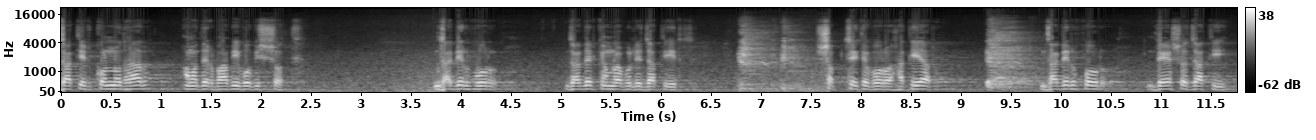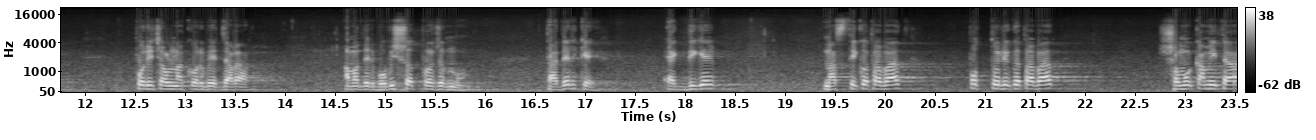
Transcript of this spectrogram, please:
জাতির কর্ণধার, আমাদের ভাবি ভবিষ্যৎ। যাদের উপর, যাদেরকে আমরা বলি জাতির সবচেয়ে বড় হাতিয়ার, যাদের উপর দেশ ও জাতি পরিচালনা করবে যারা আমাদের ভবিষ্যৎ প্রজন্ম, তাদেরকে একদিকে নাস্তিকতাবাদ, পত্তলিকতাবাদ, সমকামিতা,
